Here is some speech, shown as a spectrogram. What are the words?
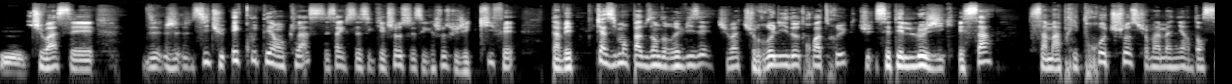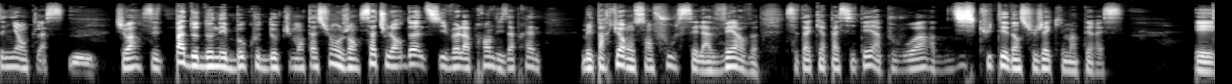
Mmh. Tu vois, c'est si tu écoutais en classe, c'est ça, c'est quelque chose, c'est quelque chose que j'ai kiffé. T'avais quasiment pas besoin de réviser. Tu vois, tu relis deux trois trucs, c'était logique. Et ça, ça m'a appris trop de choses sur ma manière d'enseigner en classe. Mmh. Tu vois, c'est pas de donner beaucoup de documentation aux gens. Ça, tu leur donnes. S'ils veulent apprendre, ils apprennent. Mais par cœur, on s'en fout. C'est la verve. C'est ta capacité à pouvoir discuter d'un sujet qui m'intéresse. Et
